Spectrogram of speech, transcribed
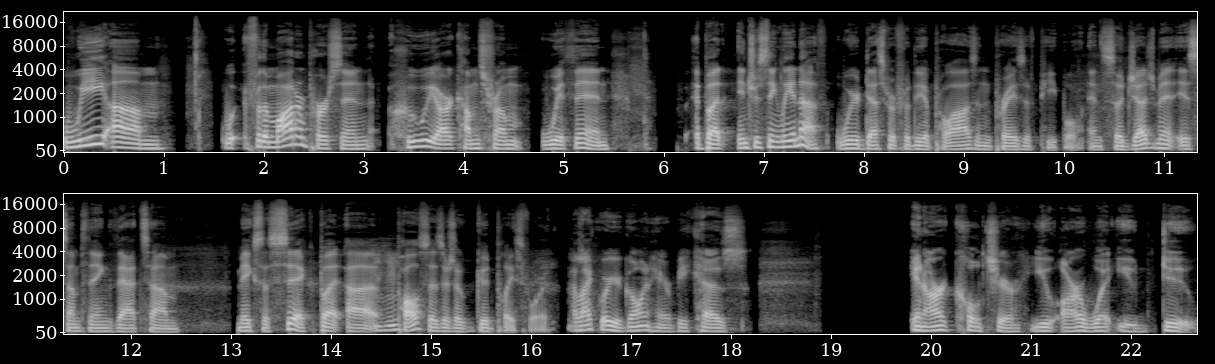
we um for the modern person, who we are comes from within. But interestingly enough, we're desperate for the applause and praise of people, and so judgment is something that um, makes us sick. But uh, Paul says there's a good place for it. I like where you're going here because in our culture, you are what you do.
